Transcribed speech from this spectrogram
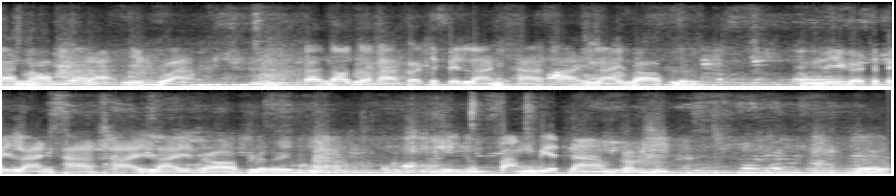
ด้านนอกตลาดดีกว่า ด้านนอกตลาดก็จะเป็นร้านค้าขายรายรอบเลย ตรงนี้ก็จะเป็นร้านค้าขายรายรอบเลยมีขนมปังเวียดนามก็มีเออ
